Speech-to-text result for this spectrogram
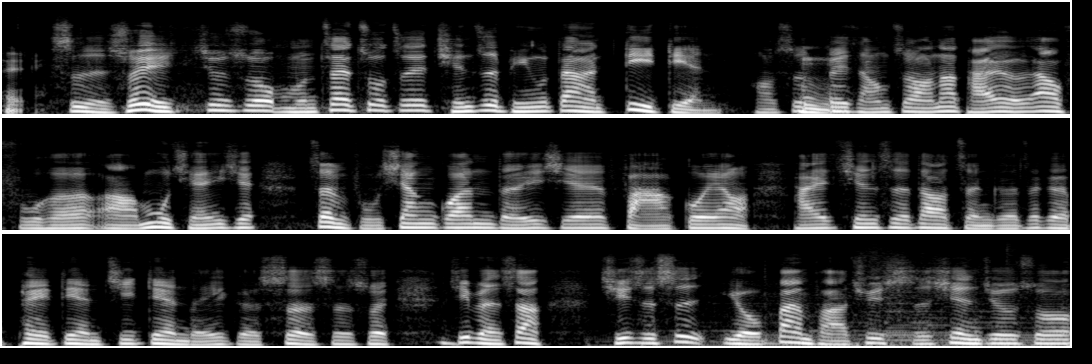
哎，是，所以就是说我们在做这些前置评估，当然地点啊是非常重要，嗯、那还有要符合啊目前一些政府相关的一些法规啊，还牵涉到整个这个配电机电的一个设施，所以基本上其实是有办法去实现，就是说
